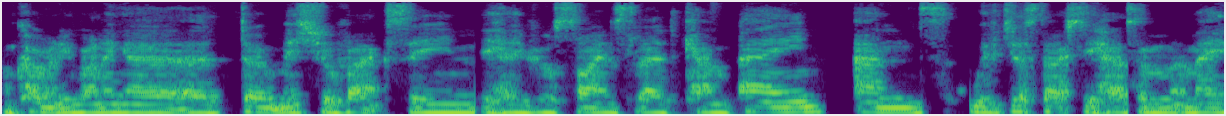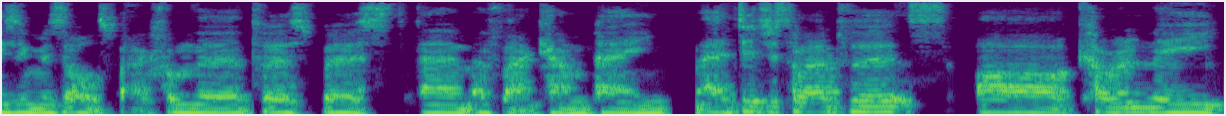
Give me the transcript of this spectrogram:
I'm currently running a, a Don't Miss Your Vaccine behavioral science led campaign. And we've just actually had some amazing results back from the first burst um, of that campaign. Our digital adverts are currently,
